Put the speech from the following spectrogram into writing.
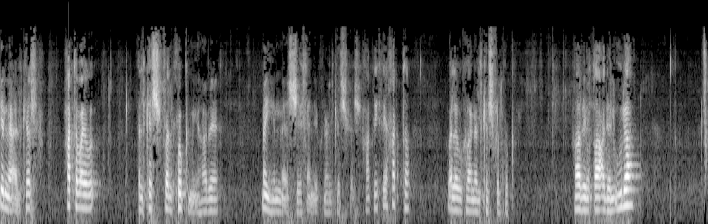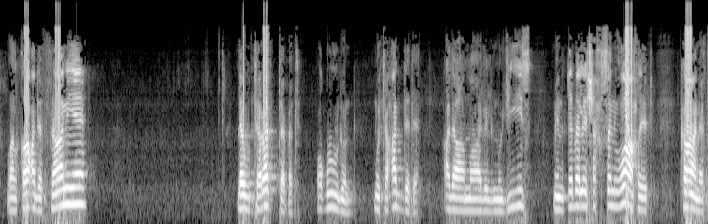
قلنا الكشف حتى الكشف الحكمي هذا ما يهم الشيخ أن يكون الكشف حقيقي حتى ولو كان الكشف الحكمي. هذه القاعدة الأولى. والقاعدة الثانية لو ترتبت عقود متعددة على مال المجيز من قبل شخص واحد كانت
